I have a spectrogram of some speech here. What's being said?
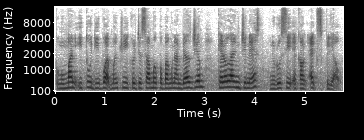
Pengumuman itu dibuat Menteri Kerjasama Pembangunan Belgium, Caroline Jeunesse, menerusi akaun X beliau.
